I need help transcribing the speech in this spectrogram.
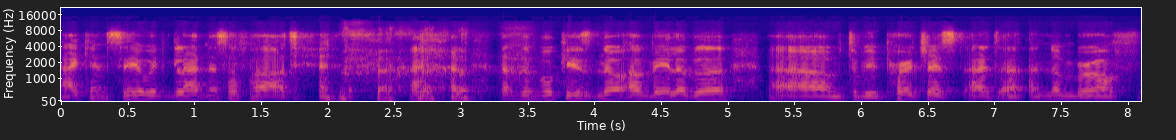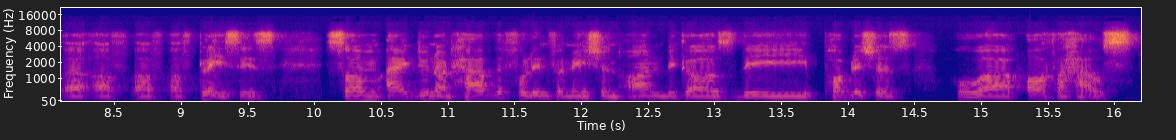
I can say with gladness of heart that the book is now available um, to be purchased at a, a number of, uh, of, of, of places. Some I do not have the full information on because the publishers who are Author House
